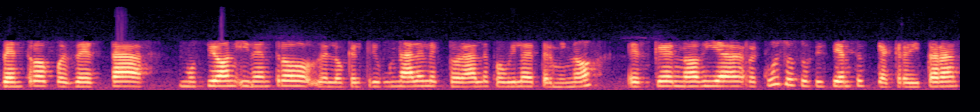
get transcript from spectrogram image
dentro pues de esta moción y dentro de lo que el Tribunal Electoral de Coahuila determinó es que no había recursos suficientes que acreditaran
